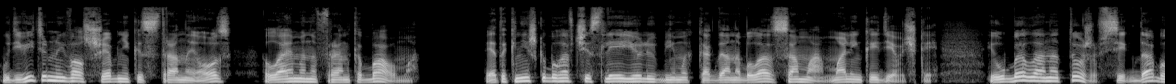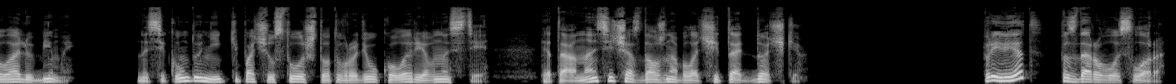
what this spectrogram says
Удивительный волшебник из страны Оз Лаймана Фрэнка Баума. Эта книжка была в числе ее любимых, когда она была сама маленькой девочкой. И у Беллы она тоже всегда была любимой. На секунду Никки почувствовала что-то вроде укола ревности. Это она сейчас должна была читать дочке. «Привет», — поздоровалась Лора.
